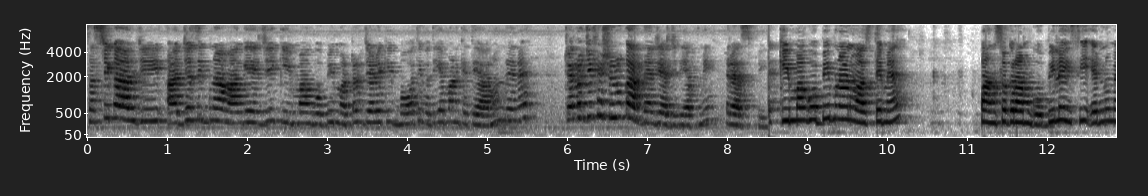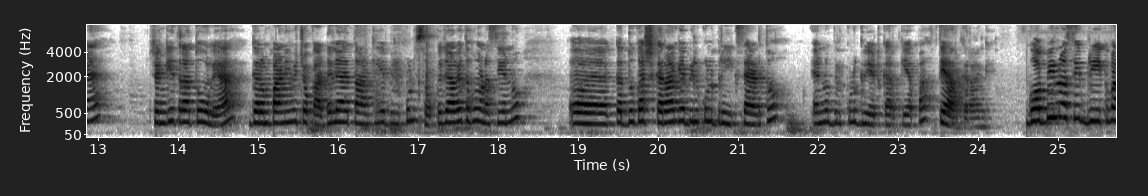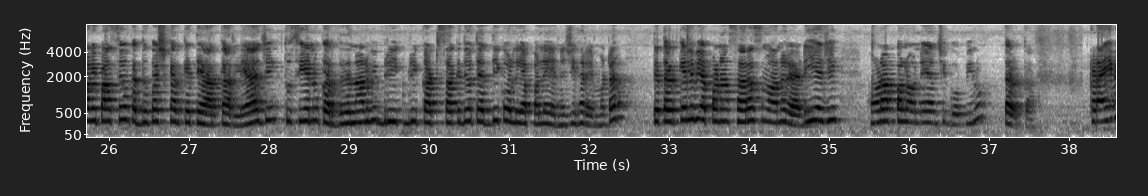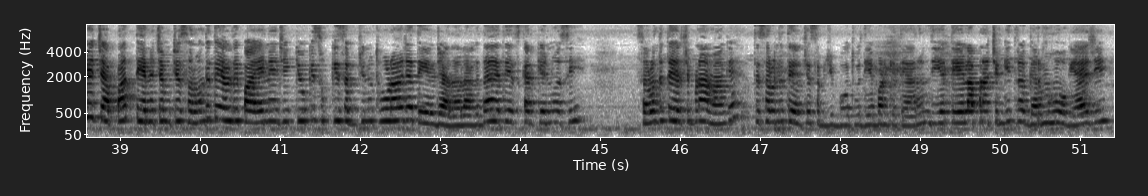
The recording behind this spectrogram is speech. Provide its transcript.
ਸਤਿ ਸ਼੍ਰੀ ਅਕਾਲ ਜੀ। ਅੱਜ ਅਸੀਂ ਬਣਾਵਾਂਗੇ ਜੀ ਕੀਮਾ ਗੋਭੀ ਮਟਰ ਜਿਹੜੇ ਕਿ ਬਹੁਤ ਹੀ ਵਧੀਆ ਬਣ ਕੇ ਤਿਆਰ ਹੁੰਦੇ ਨੇ। ਚਲੋ ਜੀ ਫਿਰ ਸ਼ੁਰੂ ਕਰਦੇ ਹਾਂ ਜੀ ਅੱਜ ਦੀ ਆਪਣੀ ਰੈਸਪੀ। ਕੀਮਾ ਗੋਭੀ ਬਣਾਉਣ ਵਾਸਤੇ ਮੈਂ 500 ਗ੍ਰਾਮ ਗੋਭੀ ਲਈ ਸੀ। ਇਹਨੂੰ ਮੈਂ ਚੰਗੀ ਤਰ੍ਹਾਂ ਧੋ ਲਿਆ ਗਰਮ ਪਾਣੀ ਵਿੱਚੋਂ ਕੱਢ ਲਿਆ ਤਾਂ ਕਿ ਇਹ ਬਿਲਕੁਲ ਸੁੱਕ ਜਾਵੇ। ਤੇ ਹੁਣ ਅਸੀਂ ਇਹਨੂੰ ਅਹ, ਕੱਦੂਕਸ਼ ਕਰਾਂਗੇ ਬਿਲਕੁਲ ਬਰੀਕ ਸਾਈਡ ਤੋਂ। ਇਹਨੂੰ ਬਿਲਕੁਲ ਗ੍ਰੇਟ ਕਰਕੇ ਆਪਾਂ ਤਿਆਰ ਕਰਾਂਗੇ। ਗੋਭੀ ਨੂੰ ਅਸੀਂ ਬਰੀਕ ਵਾਲੇ ਪਾਸਿਓਂ ਕੱਦੂਕਸ਼ ਕਰਕੇ ਤਿਆਰ ਕਰ ਲਿਆ ਹੈ ਜੀ। ਤੁਸੀਂ ਇਹਨੂੰ ਕਰਦੇ ਦੇ ਨਾਲ ਵੀ ਬਰੀਕ ਬਰੀਕ ਕੱਟ ਸਕਦੇ ਹੋ ਤੇ ਅੱਧੀ ਕੋਲੀ ਆਪਾਂ ਲਏ ਨੇ ਜੀ ਹਰੇ ਮਟਰ। ਤੇ ਤੜਕੇ ਲਈ ਵੀ ਆਪਣਾ ਸਾਰਾ ਸਮਾਨ ਰੈਡੀ ਹੈ ਜੀ। ਹੁਣ ਆਪਾਂ ਲਾਉਨੇ ਆ ਜੀ ਗੋਭੀ ਨੂੰ ਤੜਕਾ। ਕੜਾਈ ਵਿੱਚ ਆਪਾਂ 3 ਚਮਚੇ ਸਰੋਂ ਦੇ ਤੇਲ ਦੇ ਪਾਏ ਨੇ ਜੀ, ਕਿਉਂਕਿ ਸੁੱਕੀ ਸਬਜ਼ੀ ਨੂੰ ਥੋੜਾ ਜਿਹਾ ਤੇਲ ਜ਼ਿਆਦਾ ਲੱਗਦਾ ਹੈ ਤੇ ਇਸ ਕਰਕੇ ਇਹਨੂੰ ਅਸੀਂ ਸਰੋਂ ਦੇ ਤੇਲ 'ਚ ਬਣਾਵਾਂਗੇ ਤੇ ਸਰੋਂ ਦੇ ਤੇਲ 'ਚ ਸਬਜ਼ੀ ਬਹੁਤ ਵਧੀਆ ਬਣ ਕੇ ਤਿਆਰ ਹੁੰਦੀ ਹੈ। ਤੇਲ ਆਪਣਾ ਚੰਗੀ ਤਰ੍ਹਾਂ ਗਰਮ ਹੋ ਗਿਆ ਹੈ ਜੀ।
